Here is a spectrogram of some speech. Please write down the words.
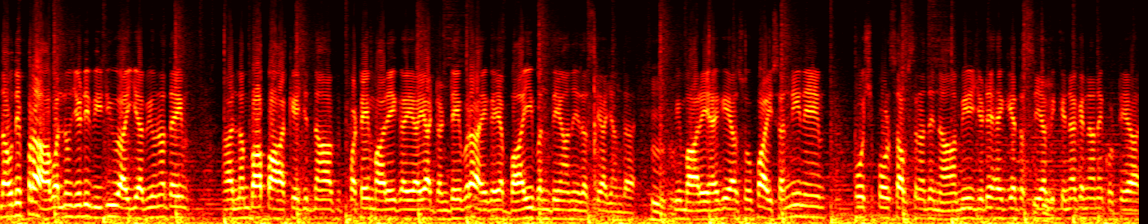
ਦਾ ਉਹਦੇ ਭਰਾ ਵੱਲੋਂ ਜਿਹੜੀ ਵੀਡੀਓ ਆਈ ਆ ਵੀ ਉਹਨਾਂ ਅ, ਲੰਬਾ ਪਾ ਕੇ ਜਿੱਦਾਂ ਪਟੇ ਮਾਰੇ ਗਏ ਆ ਜਾਂ ਡੰਡੇ ਭਰਾਏ ਗਏ ਆ 22 ਬੰਦਿਆਂ ਨੇ ਦੱਸਿਆ ਜਾਂਦਾ ਵੀ ਮਾਰੇ ਹੈਗੇ ਆ। ਸੋ ਭਾਈ ਸੰਨੀ ਨੇ ਕੁਛ ਪੁਲਿਸ ਅਫਸਰਾਂ ਦੇ ਨਾਮ ਵੀ ਜਿਹੜੇ ਹੈਗੇ ਆ ਦੱਸੇ ਆ ਵੀ ਕਿਹਨਾਂ ਕਿਹਨਾਂ ਨੇ ਕੁੱਟਿਆ।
